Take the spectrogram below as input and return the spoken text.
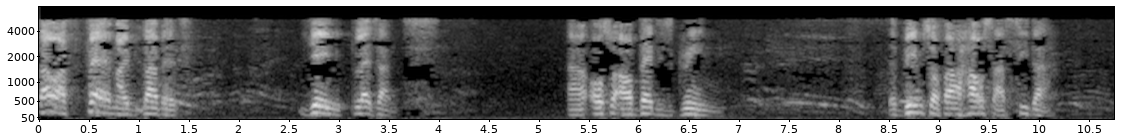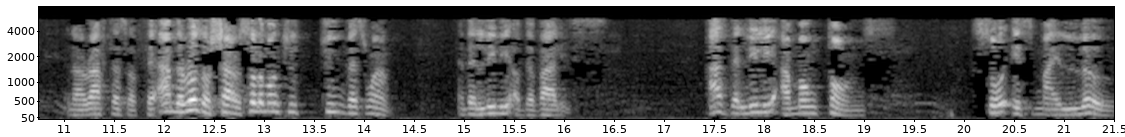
Thou art fair, my beloved yea, pleasant. Uh, also, our bed is green. The beams of our house are cedar, and our rafters are fair. I'm the rose of Sharon, Solomon 2, 2 verse 1, and the lily of the valleys. As the lily among thorns, so is my love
